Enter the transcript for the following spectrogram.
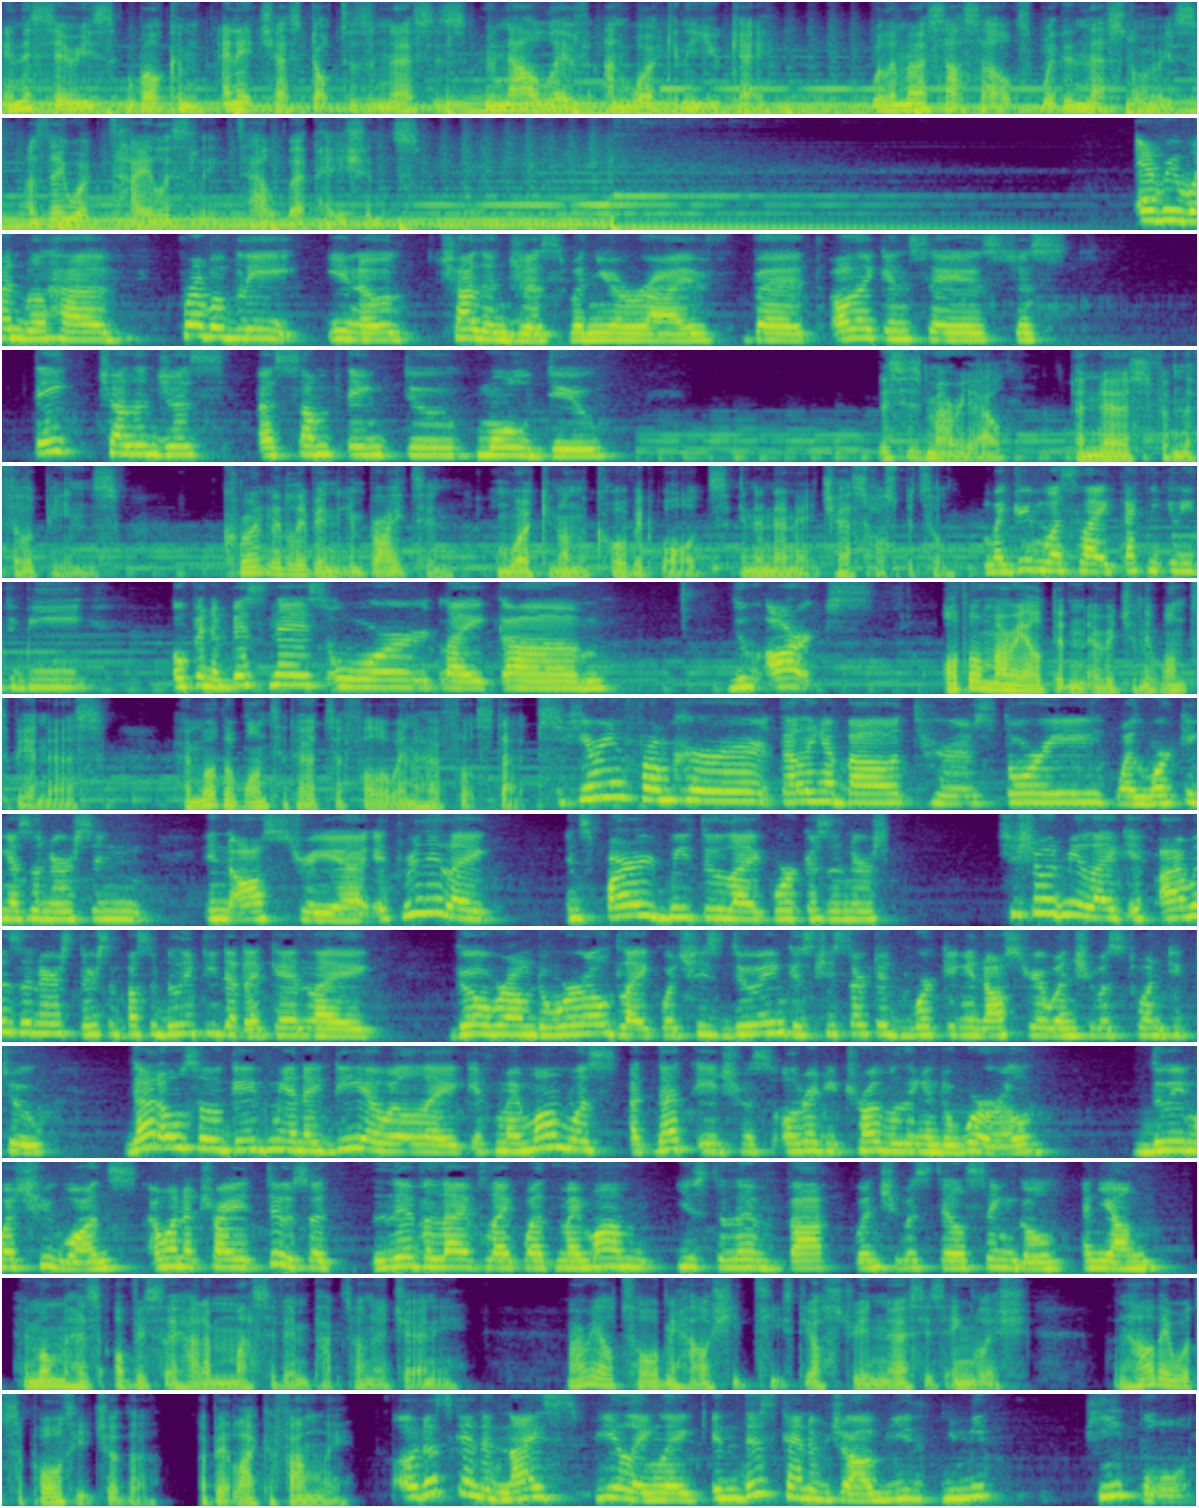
In this series, we welcome NHS doctors and nurses who now live and work in the UK. We'll immerse ourselves within their stories as they work tirelessly to help their patients. Everyone will have probably, you know, challenges when you arrive, but all I can say is just take challenges as something to mold you. This is Marielle, a nurse from the Philippines, currently living in Brighton and working on the COVID wards in an NHS hospital. My dream was like technically to be open a business or like um, do arts. Although Marielle didn't originally want to be a nurse, her mother wanted her to follow in her footsteps. Hearing from her telling about her story while working as a nurse in in Austria, it really like inspired me to like work as a nurse. She showed me like if I was a nurse, there's a possibility that I can like go around the world like what she's doing because she started working in Austria when she was 22. That also gave me an idea well like if my mom was at that age was already traveling in the world, doing what she wants, I want to try it too. So live a life like what my mom used to live back when she was still single and young. Her mum has obviously had a massive impact on her journey. Marielle told me how she'd teach the Austrian nurses English and how they would support each other, a bit like a family. Oh, that's kind of nice feeling. Like in this kind of job, you, you meet people.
